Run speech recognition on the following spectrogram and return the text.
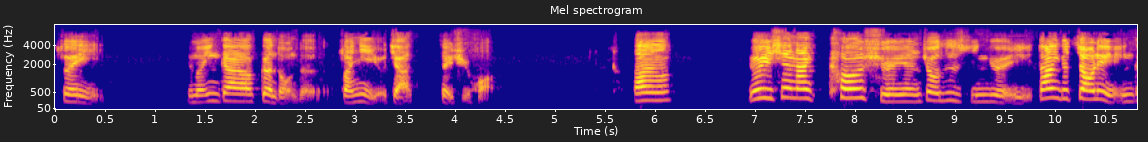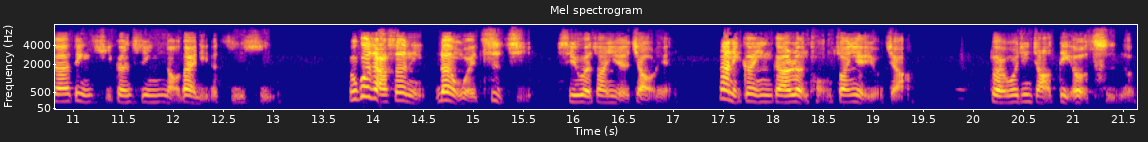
所以你们应该要更懂得“专业有价”这句话。当然，由于现在科学研究日新月异，当一个教练也应该定期更新脑袋里的知识。如果假设你认为自己是一位专业的教练，那你更应该认同专业有价。对我已经讲了第二次了。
